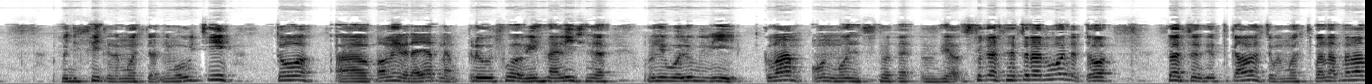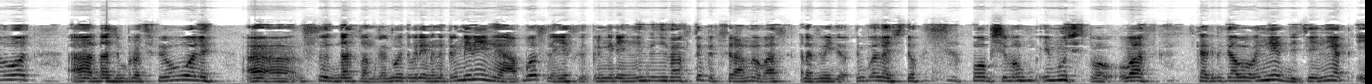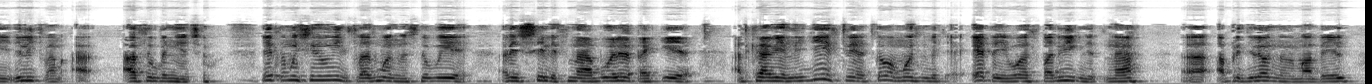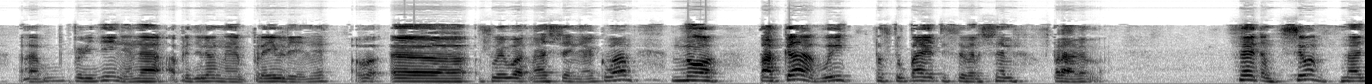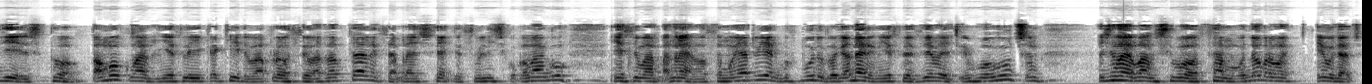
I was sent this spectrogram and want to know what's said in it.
вы действительно можете от него уйти, то а, вполне вероятно при условии наличия у него любви к вам он может что-то сделать. Что касается развода, то ситуация здесь такова, что вы можете подать на развод, а, даже против его воли, а, суд даст вам какое-то время на примирение, а после, если примирение не, не наступит, все равно вас разведет. Тем более, что общего имущества у вас как такового нет, детей нет, и делить вам а, особо нечего. Если мужчина увидит возможность, что вы решились на более такие откровенные действия, то, может быть, это его сподвигнет на э, определенную модель э, поведения, на определенное проявление э, своего отношения к вам, но пока вы поступаете совершенно правильно. С этим все. Надеюсь, что помог вам. Если какие-то вопросы у вас остались, обращайтесь в личку «Помогу». Если вам понравился мой ответ, буду благодарен, если сделаете его лучшим. Желаю вам всего самого доброго и удачи.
